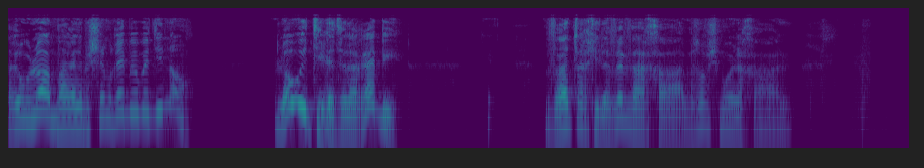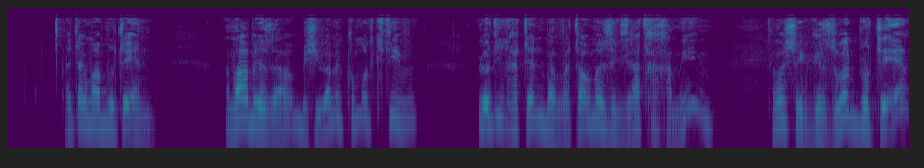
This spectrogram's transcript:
הרי הוא לא אמר, אלא בשם רבי ובדינו. לא הוא התיר את זה, לרבי. ואתרח ילווה ואכל, בסוף שמואל אכל. הייתה גמרא בנותיהן. אמר רבי אלעזר, בשבעה מקומות כתיב, לא תתחתן בם, ואתה אומר זה גזירת חכמים? אתה אומר שגזרו על בנותיהם?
